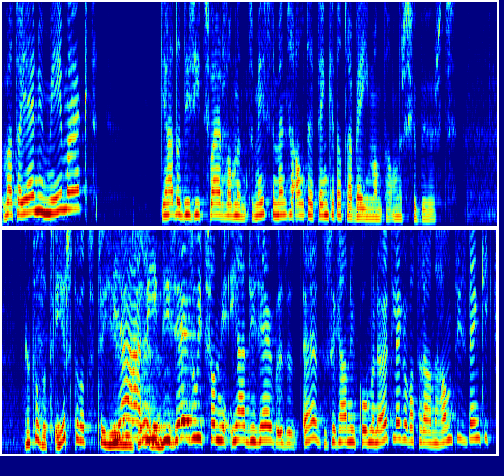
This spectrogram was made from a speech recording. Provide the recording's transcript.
wat dat jij nu meemaakt, ja, dat is iets waarvan de meeste mensen altijd denken dat dat bij iemand anders gebeurt. Dat was het eerste wat ze tegen jullie ja, zei. Ja, die, die zei zoiets van... Ja, die zei... Hè, ze gaan nu komen uitleggen wat er aan de hand is, denk ik.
